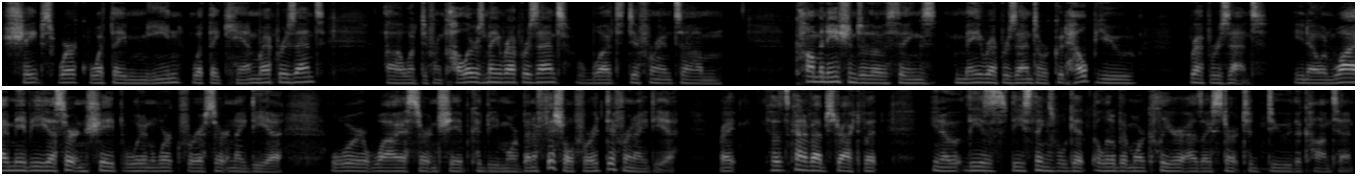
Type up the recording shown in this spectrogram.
shapes work, what they mean, what they can represent, uh, what different colors may represent, what different um, combinations of those things may represent or could help you represent, you know, and why maybe a certain shape wouldn't work for a certain idea, or why a certain shape could be more beneficial for a different idea, right? So it's kind of abstract, but you know these these things will get a little bit more clear as I start to do the content.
